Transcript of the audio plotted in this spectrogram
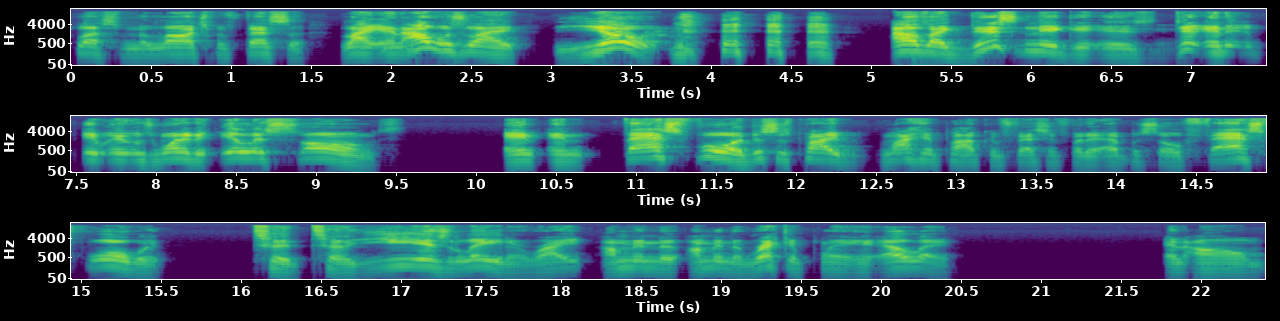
plus from the large professor. Like, and I was like, yo, I was like, this nigga is, di-. and it, it, it was one of the illest songs. And and fast forward, this is probably my hip hop confession for the episode. Fast forward to to years later, right? I'm in the I'm in the record plant in LA. And um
